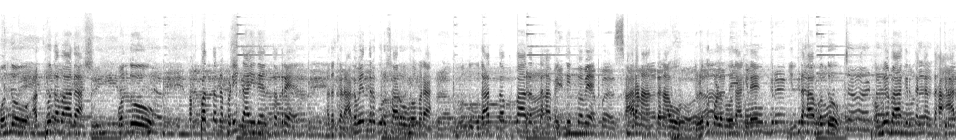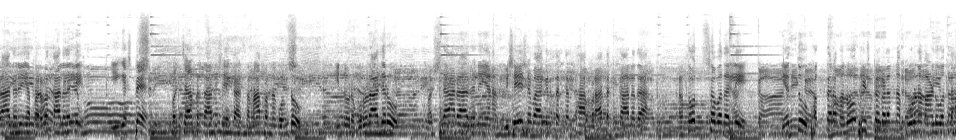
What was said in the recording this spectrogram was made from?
ಒಂದು ಅದ್ಭುತವಾದ ಒಂದು ಸಂಪತ್ತನ್ನು ಪಡೀತಾ ಇದೆ ಅಂತಂದ್ರೆ ಅದಕ್ಕೆ ರಾಘವೇಂದ್ರ ಗುರು ಸಾರ್ವಭೌಮರ ಒಂದು ಉದಾತ್ತವಾದಂತಹ ವ್ಯಕ್ತಿತ್ವವೇ ಕಾರಣ ಅಂತ ನಾವು ತಿಳಿದುಕೊಳ್ಳಬಹುದಾಗಿದೆ. ಇಂತಹ ಒಂದು ಭವ್ಯವಾಗಿರ್ತಕ್ಕಂತಹ ಆರಾಧನೆಯ ಪರ್ವಕಾಲದಲ್ಲಿ ಈಗಷ್ಟೇ ಪಂಚಾಮೃತಾಭಿಷೇಕ ಸಮಾಪನ್ನಗೊಂಡು ಇನ್ನೂರ ಗುರುರಾಜರು ಮಧ್ಯಾರಾಧನೆಯ ವಿಶೇಷವಾಗಿರತಕ್ಕಂತಹ ಪ್ರಾತಃ ಕಾಲದ ರಥೋತ್ಸವದಲ್ಲಿ ಎದ್ದು ಭಕ್ತರ ಮನೋಭೀಷ್ಟಗಳನ್ನ ಪೂರ್ಣ ಮಾಡುವಂತಹ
